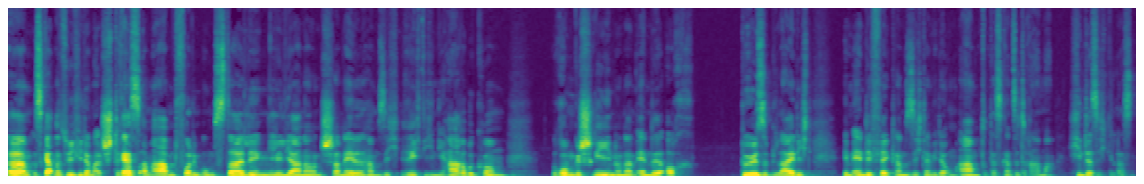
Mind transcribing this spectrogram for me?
Ähm, es gab natürlich wieder mal Stress am Abend vor dem Umstyling. Liliana und Chanel haben sich richtig in die Haare bekommen, rumgeschrien und am Ende auch böse beleidigt. Im Endeffekt haben sie sich dann wieder umarmt und das ganze Drama hinter sich gelassen.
